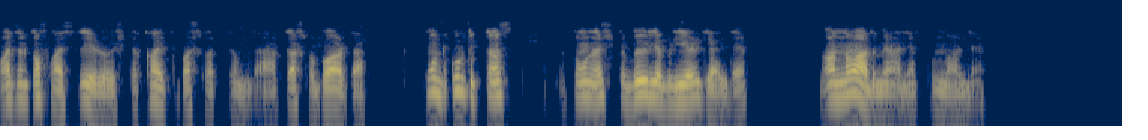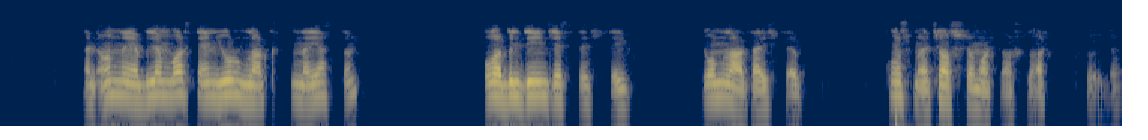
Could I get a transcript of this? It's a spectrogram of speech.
bazen kafa sıyırıyor işte kayıtı başlattığımda arkadaşlar bu arada mod kurduktan sonra işte böyle bir yer geldi. Anlamadım yani bunlar ne. Yani anlayabilen varsa en yorumlar kısmına yazsın. Olabildiğince size işte yorumlarda işte konuşmaya çalışacağım arkadaşlar. Şöyle.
